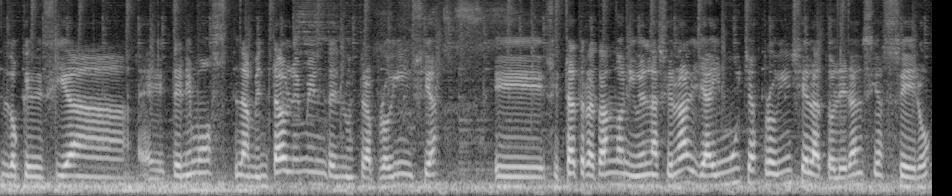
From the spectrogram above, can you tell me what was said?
lo que decía, eh, tenemos lamentablemente en nuestra provincia, eh, se está tratando a nivel nacional, ya hay muchas provincias la tolerancia cero.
